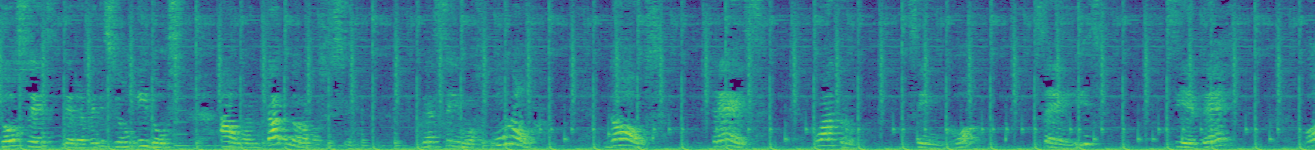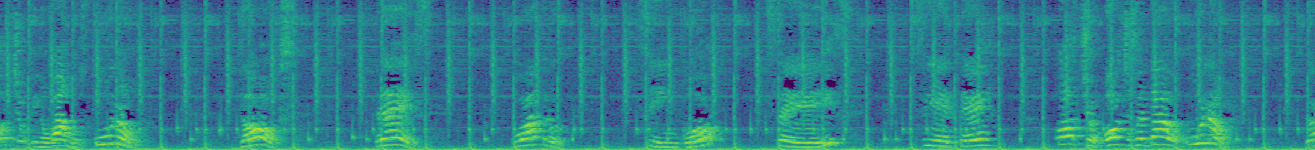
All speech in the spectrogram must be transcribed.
ser 12 de repetición y 2 aguantando la posición. Decimos 1, 2, 3, 4, 5, 6, 7, 8 y nos vamos. 1, 2, 3, 4, 5, 6, 7, 8. 8 sentados. 1, 2,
